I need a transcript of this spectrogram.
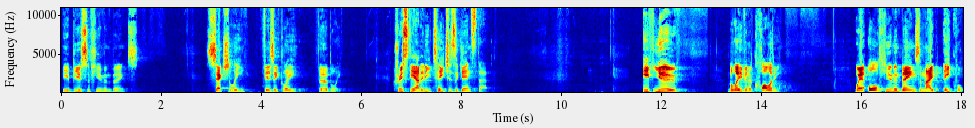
the abuse of human beings, sexually, physically, verbally. Christianity teaches against that. If you believe in equality, where all human beings are made equal,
